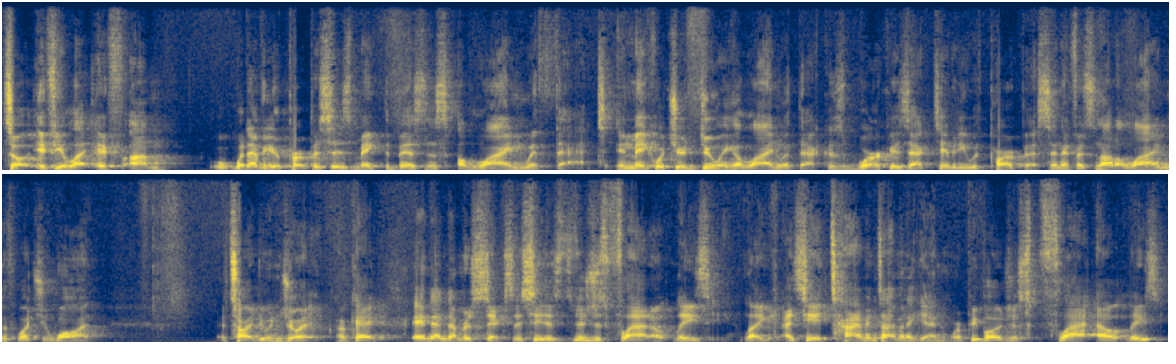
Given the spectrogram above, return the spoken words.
So if you like, if um, whatever your purpose is, make the business align with that, and make what you're doing align with that. Because work is activity with purpose, and if it's not aligned with what you want, it's hard to enjoy it. Okay. And then number six, I see this. They're just flat out lazy. Like I see it time and time and again, where people are just flat out lazy.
